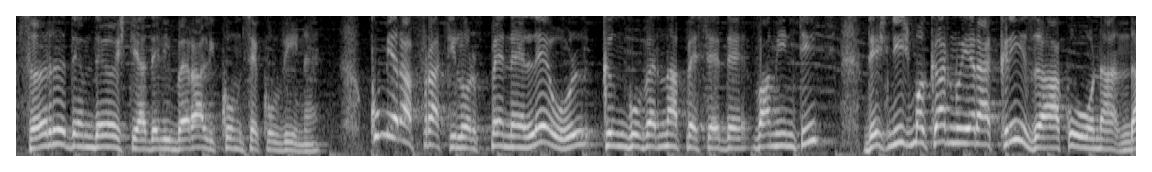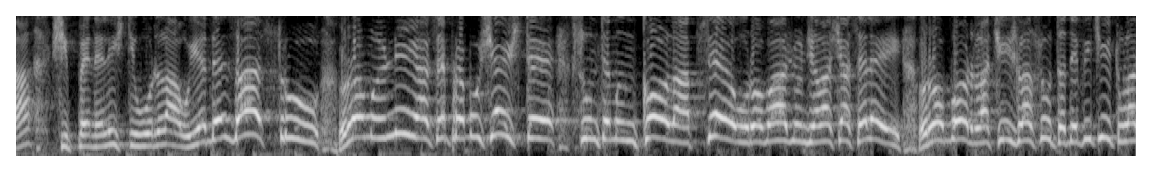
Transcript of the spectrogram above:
Să râdem de ăștia de liberali cum se cuvine cum era, fraților, PNL-ul când guverna PSD? Vă amintiți? Deci nici măcar nu era criză acum un an, da? Și peneliștii urlau E dezastru! România se prăbușește! Suntem în colaps! Euro va ajunge la 6 lei Robor la 5% Deficitul la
